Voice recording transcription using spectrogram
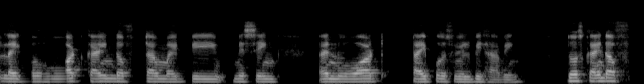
like what kind of term might be missing and what typos will be having. Those kind of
